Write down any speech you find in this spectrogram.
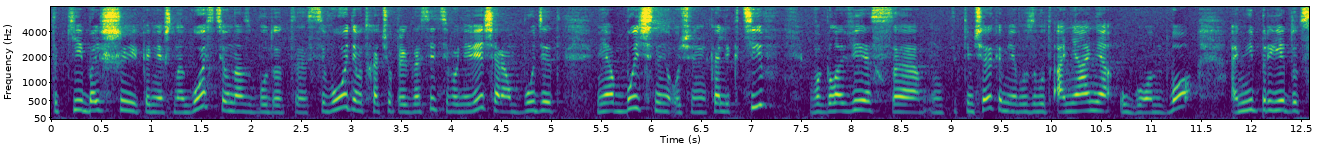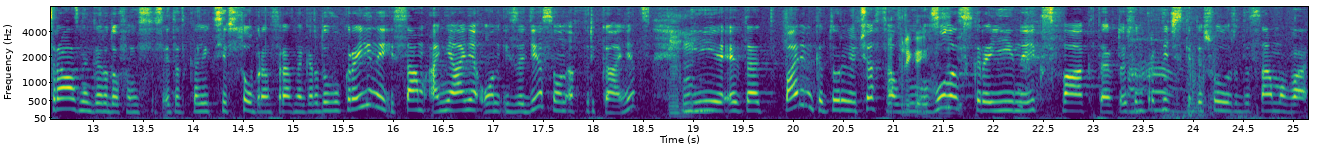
такие большие, конечно, гости у нас будут э, сегодня. Вот хочу пригласить, сегодня вечером будет необычный очень коллектив, во главе с э, таким человеком, его зовут Аняня Угондво. Они приедут с разных городов, они этот коллектив собран с разных городов Украины, и сам Аняня, он из Одессы, он африканец. И этот парень, который участвовал Африканец в «Голос. Украины», X-Factor, то есть он практически дошел уже до самого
